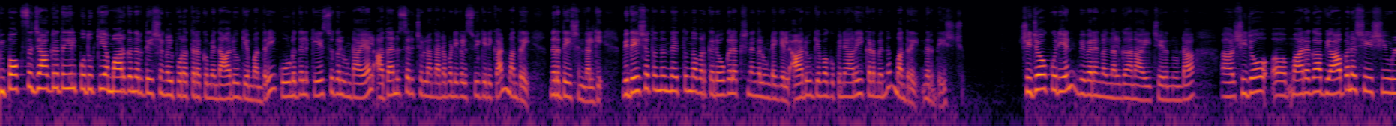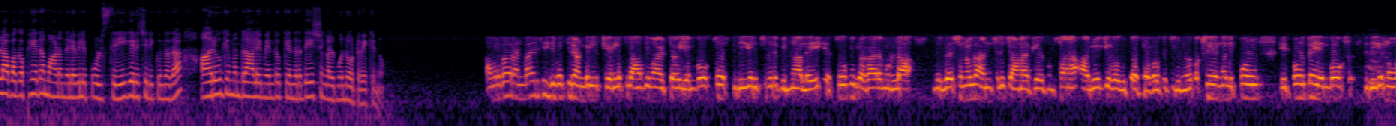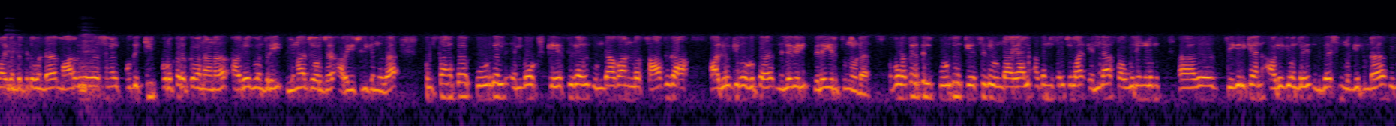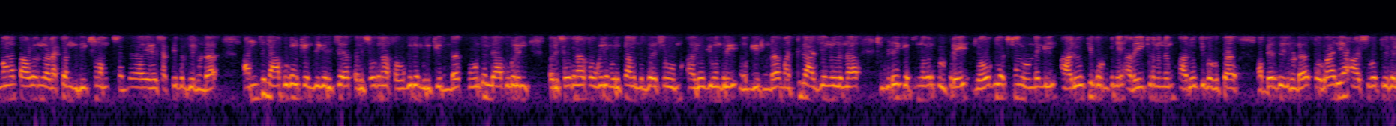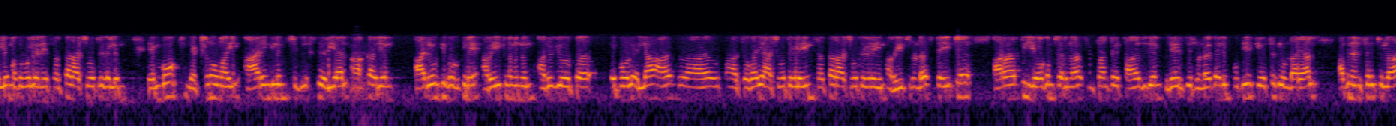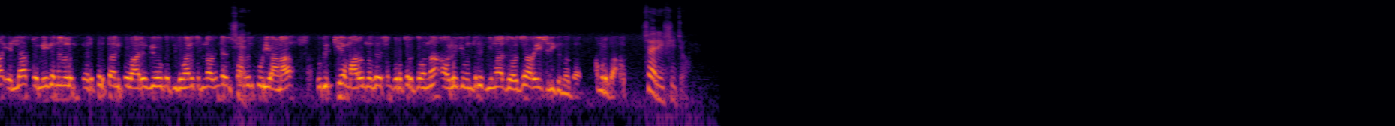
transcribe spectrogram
Mpox ജാഗ്രതയിൽ പുതുക്കിയ മാർഗനിർദ്ദേശങ്ങൾ പുറത്തിറക്കുമെന്ന് ആരോഗ്യമന്ത്രി. കൂടുതൽ കേസുകൾ ഉണ്ടായാൽ അതനുസരിച്ചുള്ള നടപടികൾ സ്വീകരിക്കാൻ മന്ത്രി നിർദ്ദേശം നൽകി. വിദേശത്തു നിന്ന് എത്തുന്നവർക്ക് രോഗലക്ഷണങ്ങൾ ഉണ്ടെങ്കിൽ ആരോഗ്യവകുപ്പിനെ അറിയിക്കണമെന്നും മന്ത്രി നിർദ്ദേശിച്ചു. ഷിജോ കുര്യൻ വിവരങ്ങൾ നൽകാനായി ചേരുന്നുണ്ട്. ഷിജോ മാരക വ്യാപനശേഷിയുള്ള വകഭേദമാണ് നിലവിലിപ്പോൾ സ്ഥിരീകരിച്ചിരിക്കുന്നത്. ആരോഗ്യ മന്ത്രാലയം എന്തൊക്കെ നിർദ്ദേശങ്ങൾ മുന്നോട്ട് വയ്ക്കുന്നു? അമൃത രണ്ടായിരത്തി ഇരുപത്തിരണ്ടിൽ കേരളത്തിൽ ആദ്യമായിട്ട് എംബോക്സ് സ്ഥിരീകരിച്ചതിന് പിന്നാലെ എസ് ഒ പി പ്രകാരമുള്ള നിർദ്ദേശങ്ങളുടെ അനുസരിച്ചാണ് സംസ്ഥാന ആരോഗ്യ വകുപ്പ് പ്രവർത്തിച്ചിരുന്നത്. പക്ഷേ എന്നാൽ ഇപ്പോൾ ഇപ്പോഴത്തെ എംബോക്സ് സ്ഥിരീകരണവുമായി ബന്ധപ്പെട്ടുകൊണ്ട് മാർഗനിർദ്ദേശങ്ങൾ പുതുക്കി പുറത്തിറക്കുമെന്നാണ് ആരോഗ്യമന്ത്രി വീണ ജോർജ് അറിയിച്ചിരിക്കുന്നത്. സംസ്ഥാനത്ത് കൂടുതൽ എംബോക്സ് കേസുകൾ ഉണ്ടാവാനുള്ള സാധ്യത ആരോഗ്യവകുപ്പ് നിലവിൽ വിലയിരുത്തുന്നുണ്ട്. അപ്പോൾ അത്തരത്തിൽ കൂടുതൽ കേസുകൾ ഉണ്ടായാൽ അതനുസരിച്ചുള്ള എല്ലാ സൗകര്യങ്ങളും അത് സ്വീകരിക്കാൻ ആരോഗ്യമന്ത്രി നിർദ്ദേശം നൽകിയിട്ടുണ്ട്. വിമാനത്താവളങ്ങളടക്കം നിരീക്ഷണം ശക്തിപ്പെടുത്തിയിട്ടുണ്ട്. അഞ്ച് ലാബുകൾ കേന്ദ്രീകരിച്ച് പരിശോധനാ സൗകര്യം ഒരുക്കിയിട്ടുണ്ട്. കൂടുതൽ ലാബുകളിൽ പരിശോധനാ സൗകര്യം ഒരുക്കാനുള്ള നിർദ്ദേശവും ആരോഗ്യമന്ത്രി നൽകിയിട്ടുണ്ട്. മറ്റു രാജ്യങ്ങളിൽ നിന്ന് ഇവിടേക്ക് എത്തുന്നവർക്ക് ഉൾപ്പെടെ രോഗലക്ഷണങ്ങൾ ഉണ്ടെങ്കിൽ ആരോഗ്യ വകുപ്പിനെ അറിയിക്കണമെന്നും ആരോഗ്യ വകുപ്പ് അഭ്യർത്ഥിച്ചിട്ടുണ്ട്. സ്വകാര്യ ആശുപത്രികളിലും അതുപോലെ തന്നെ സർക്കാർ ആശുപത്രികളിലും എംബോക്സ് ലക്ഷണവുമായി ആരെങ്കിലും ചികിത്സ തേടിയാൽ അക്കാര്യം ആരോഗ്യ വകുപ്പിനെ അറിയിക്കണമെന്നും ആരോഗ്യവകുപ്പ് ഇപ്പോൾ എല്ലാ സ്വകാര്യ ആശുപത്രികളെയും സർക്കാർ ആശുപത്രികളെയും അറിയിച്ചിട്ടുണ്ട്. സ്റ്റേറ്റ് ആർ ആർ ടി യോഗം ചേർന്ന് സംസ്ഥാനത്തെ സാഹചര്യം വിലയിരുത്തിയിട്ടുണ്ട്. ഏതായാലും പുതിയ കേസുകൾ ഉണ്ടായാൽ അതിനനുസരിച്ചുള്ള എല്ലാ ക്രമീകരണങ്ങളും ഏർപ്പെടുത്താൻ ഇപ്പോൾ ആരോഗ്യവകുപ്പ് തീരുമാനിച്ചിട്ടുണ്ട്. അതിന്റെ അടിസ്ഥാനത്തിൽ കൂടിയാണ് പുതുക്കിയ മാർഗനിർദ്ദേശം പുറത്തിറക്കുമെന്ന് ആരോഗ്യമന്ത്രി വീണ ജോർജ് അറിയിച്ചിരിക്കുന്നത്. അമൃത. ശരി ഷിജോ.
